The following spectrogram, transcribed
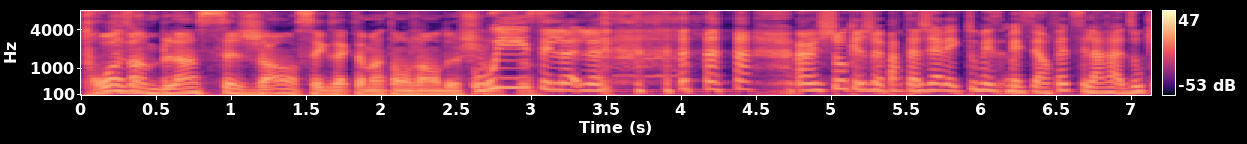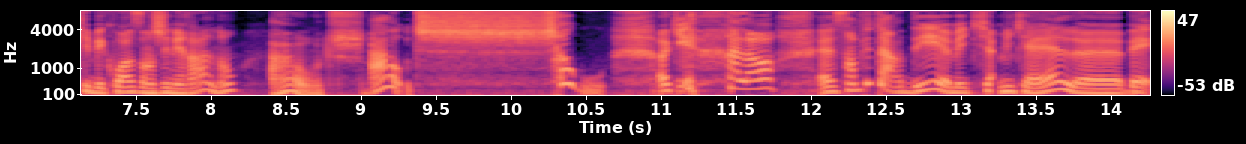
Trois hommes blancs, c'est genre, c'est exactement ton genre de show. Oui, c'est le, un show que je vais partager avec tous mes, mais c'est en fait c'est la radio québécoise en général, non? Ouch. Ouch. Show. OK. Alors, euh, sans plus tarder, euh, Michael, euh, ben,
